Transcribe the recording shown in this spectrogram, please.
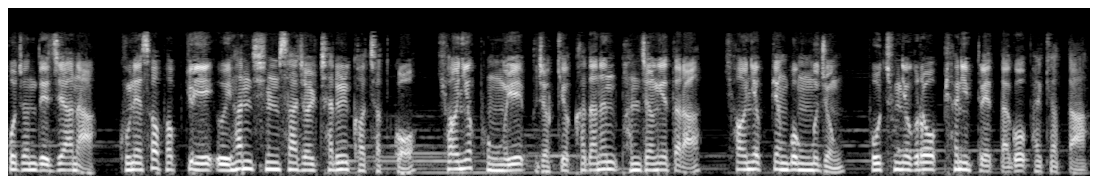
호전되지 않아 군에서 법규에 의한 심사 절차를 거쳤고 현역 복무에 부적격하다는 판정에 따라 현역병 복무 중 보충력으로 편입됐다고 밝혔다.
